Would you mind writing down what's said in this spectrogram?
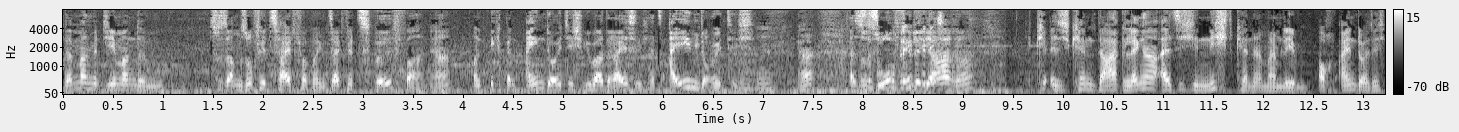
wenn man mit jemandem zusammen so viel Zeit verbringt, seit wir zwölf waren, ja, und ich bin eindeutig über 30 jetzt, eindeutig, ja, also Mhm. das ein so Problem viele? Jahre, ich, ich kenne Dark länger, als ich ihn nicht kenne in meinem Leben, auch eindeutig,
